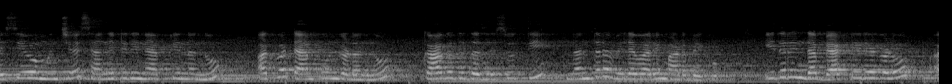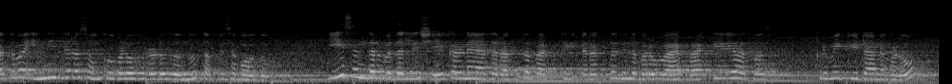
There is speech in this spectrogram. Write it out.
ಎಸೆಯುವ ಮುಂಚೆ ಸ್ಯಾನಿಟರಿ ನ್ಯಾಪ್ಕಿನನ್ನು ಅಥವಾ ಟ್ಯಾಂಪೂನ್ಗಳನ್ನು ಕಾಗದದಲ್ಲಿ ಸುತ್ತಿ ನಂತರ ವಿಲೇವಾರಿ ಮಾಡಬೇಕು. ಇದರಿಂದ ಬ್ಯಾಕ್ಟೀರಿಯಾಗಳು ಅಥವಾ ಇನ್ನಿತರ ಸೋಂಕುಗಳು ಹರಡುವುದನ್ನು ತಪ್ಪಿಸಬಹುದು. ಈ ಸಂದರ್ಭದಲ್ಲಿ ಶೇಖರಣೆಯಾದ ರಕ್ತ ಬ್ಯಾಕ್ಟಿ, ರಕ್ತದಿಂದ ಬರುವ ಬ್ಯಾಕ್ಟೀರಿಯಾ ಅಥವಾ ಕ್ರಿಮಿಕೀಟಾಣುಗಳು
